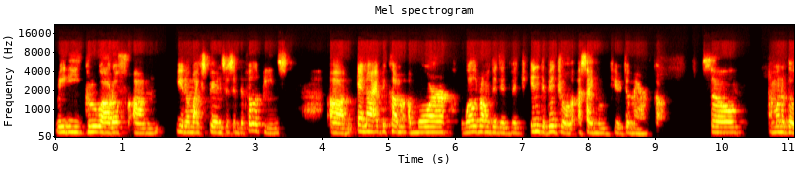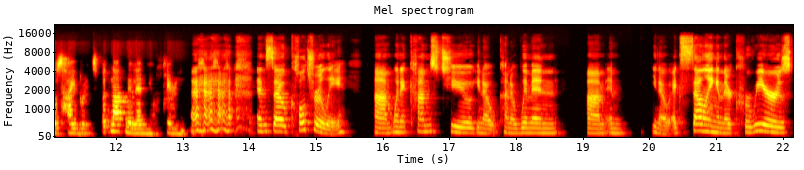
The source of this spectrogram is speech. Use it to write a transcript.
really grew out of um, you know my experiences in the Philippines, um, and I have become a more well-rounded individual as I moved here to America. So I'm one of those hybrids, but not millennial, clearly. and so culturally, um, when it comes to you know kind of women um, and you know excelling in their careers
